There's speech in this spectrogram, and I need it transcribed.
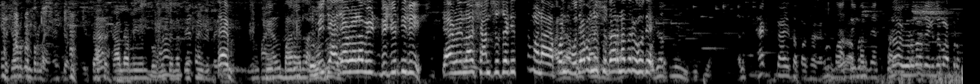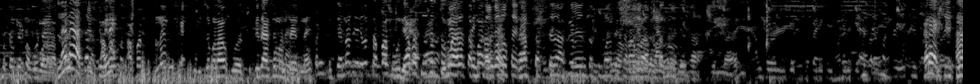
त्याच्यावर कंट्रोल आहे. काल आम्ही येऊन बघू त्यांना ते सांगितलं तुम्ही ज्या ज्या वेळेला व्हिजिट दिली त्यावेळेला श्याम सोसायटी म्हणा आपण उद्यापासून सुधारणा तरी होऊ दे. आणि फॅक्ट काय तपासा पुन्हा विरोधात एकदम आपण खोटं नको. आपण नाही. ठीक आहे. तुमचं मला चुकीचं आहे असं म्हणता येत नाही. पण त्यांना ते द्या. उद्यापासून तर तुम्हाला तपास असेल तर तुम्हाला ते करावं हा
